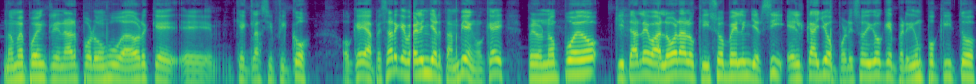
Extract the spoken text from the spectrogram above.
no me puedo inclinar por un jugador que, que clasificó. ¿ok? A pesar de que Bellinger también, ¿ok? Pero no puedo quitarle valor a lo que hizo Bellinger. Sí, él cayó, por eso digo que perdió un poquito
